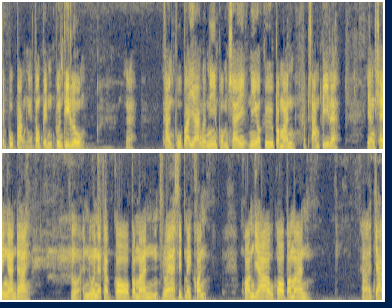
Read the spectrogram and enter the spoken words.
จะปลูกผักเนี่ยต้องเป็นพื้นที่โล่งนะการปลูกป้ายางแบบนี้ผมใช้นี่ก็คือประมาณกับสามปีแล้ว ยังใช้งานได้อันนู้นนะครับก็ประมาณร้อยห้าสิบไมครอน ความยาวก็ประมาณ จาก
